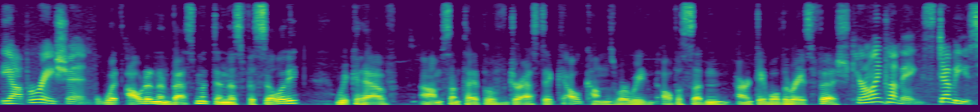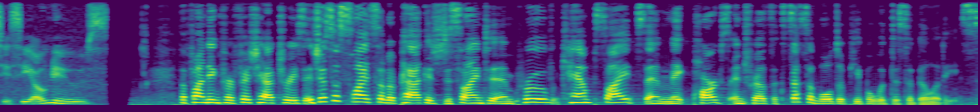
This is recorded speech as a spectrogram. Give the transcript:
the operation. Without an investment in this facility, we could have um, some type of drastic outcomes where we all of a sudden aren't able to raise fish. Caroline Cummings, WCCO News. The funding for fish hatcheries is just a slice of a package designed to improve campsites and make parks and trails accessible to people with disabilities.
